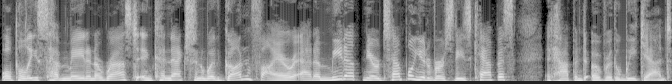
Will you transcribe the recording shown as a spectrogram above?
Well, police have made an arrest in connection with gunfire at a meetup near Temple University's campus. It happened over the weekend.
